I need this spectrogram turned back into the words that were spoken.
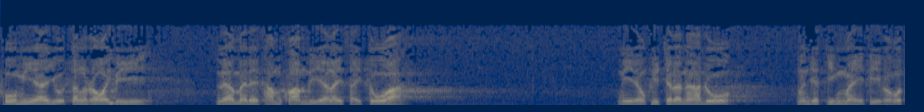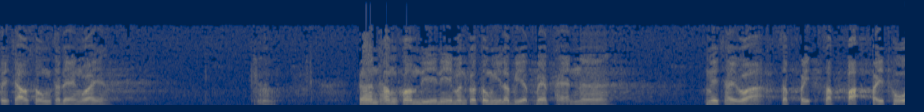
ผู้มีอายุตั้งร้อยปี แล้วไม่ได้ทำความดีอะไรใส่ตัว นี่ลองพิจารณาดู มันจะจริงไหมที่พระพุทธเจ้าทรงแสดงไว้ การทำความดีนี่ มันก็ต้องมีระเบียบแบบแผนนะ ไม่ใช่ว่าสเปสปะไปทั่ว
